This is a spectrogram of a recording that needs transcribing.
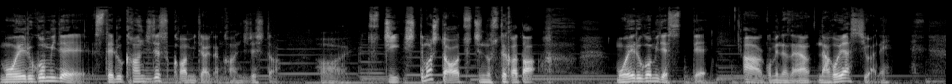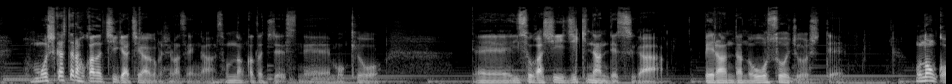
燃えるゴミで捨てる感じですか？みたいな感じでした。はい。土、知ってました？土の捨て方。燃えるゴミですって。あ、ごめんなさい。名古屋市はね。もしかしたら他の地域は違うかもしれませんが、そんな形でですね、もう今日、えー、忙しい時期なんですが、ベランダの大掃除をして、もうなんか、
